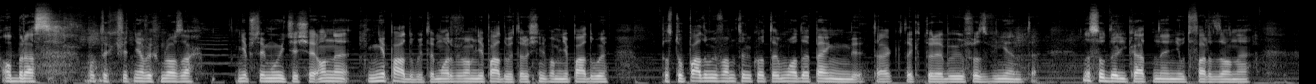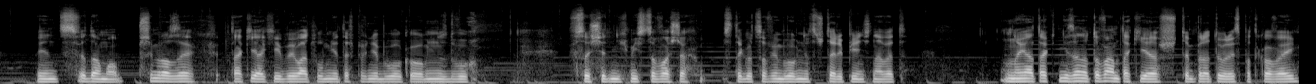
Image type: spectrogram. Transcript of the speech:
obraz po tych kwietniowych mrozach. Nie przejmujcie się, one nie padły, te morwy Wam nie padły, te rośliny Wam nie padły. Po prostu padły Wam tylko te młode pędy, tak? te, które były już rozwinięte. No są delikatne, nieutwardzone. Więc wiadomo, przymrozek taki jaki była, tu mnie też pewnie było około minus dwóch w sąsiednich miejscowościach, z tego co wiem, było minus 4-5 nawet. No ja tak nie zanotowałem takiej aż temperatury spadkowej,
